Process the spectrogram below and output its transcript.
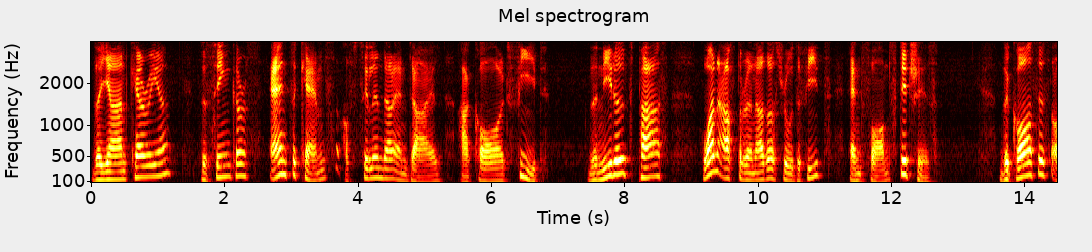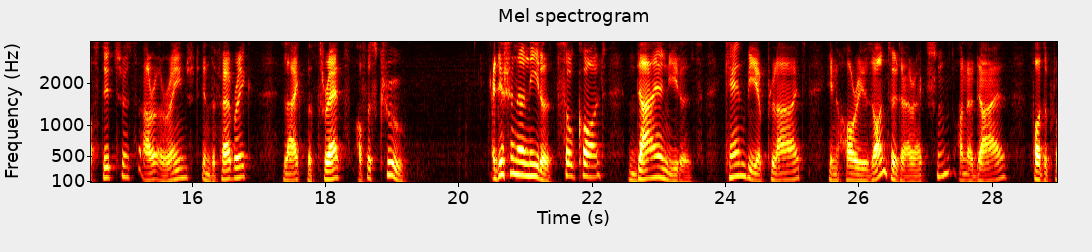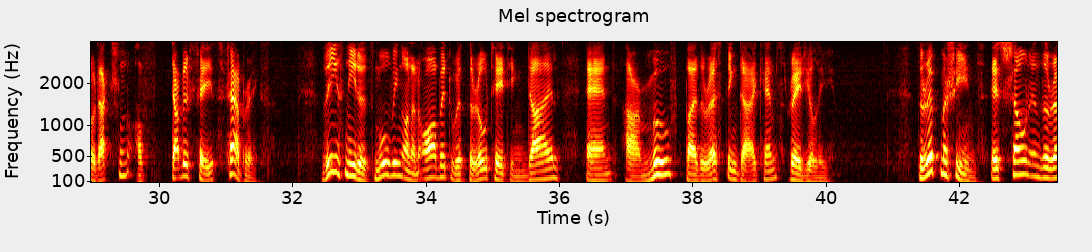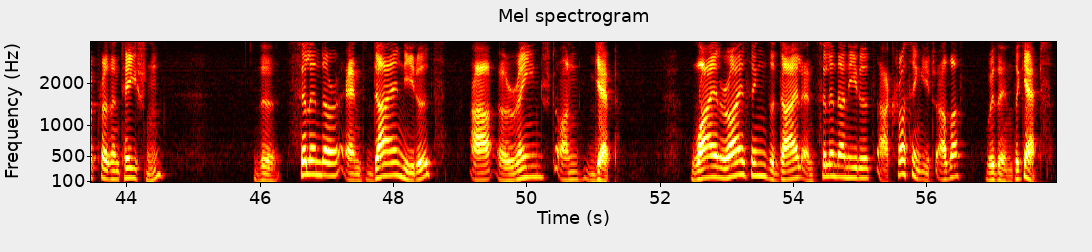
The yarn carrier, the sinkers and the cams of cylinder and dial are called feeds. The needles pass one after another through the feeds and form stitches. The courses of stitches are arranged in the fabric like the threads of a screw. Additional needles, so-called dial needles, can be applied in horizontal direction on a dial for the production of double-face fabrics. These needles moving on an orbit with the rotating dial and are moved by the resting dial cams radially. The rib machines, as shown in the representation, the cylinder and dial needles are arranged on gap. While rising, the dial and cylinder needles are crossing each other within the gaps.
